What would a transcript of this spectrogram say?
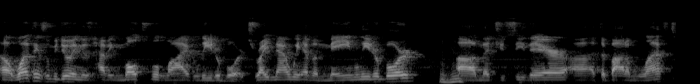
uh, one of the things we'll be doing is having multiple live leaderboards. Right now, we have a main leaderboard Mm-hmm. um, that you see there uh, at the bottom left,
